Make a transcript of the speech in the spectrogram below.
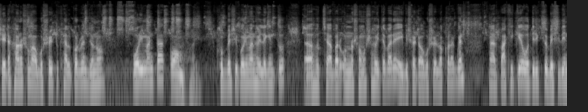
সেটা খাওয়ানোর সময় অবশ্যই একটু খেয়াল করবেন যেন পরিমাণটা কম হয়। খুব বেশি পরিমাণ হইলে কিন্তু হচ্ছে আবার অন্য সমস্যা হইতে পারে। এই বিষয়টা অবশ্যই লক্ষ্য রাখবেন। আর পাখিকে অতিরিক্ত বেশি দিন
